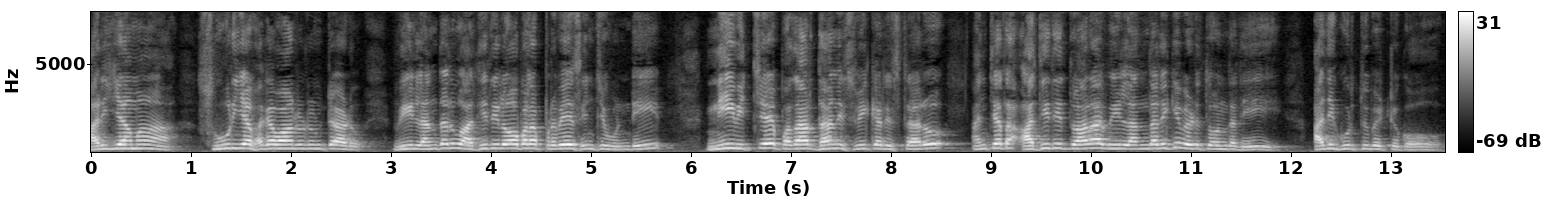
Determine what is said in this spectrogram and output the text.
అర్యమ సూర్య భగవానుడు ఉంటాడు వీళ్ళందరూ అతిథి లోపల ప్రవేశించి ఉండి నీవిచ్చే పదార్థాన్ని స్వీకరిస్తారు. అంచేత అతిథి ద్వారా వీళ్ళందరికీ వెడుతోందది. అది గుర్తుపెట్టుకో.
